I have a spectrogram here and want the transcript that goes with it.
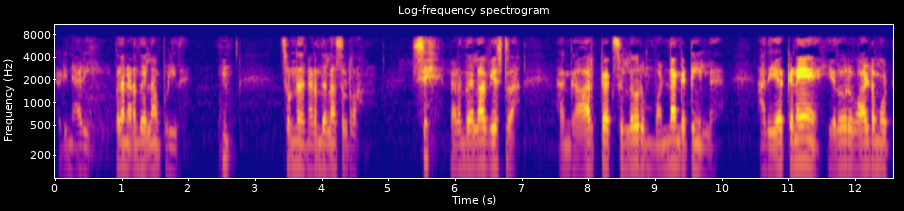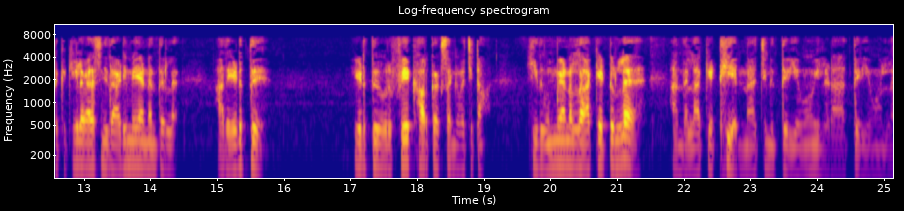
அப்படின்னு ஹாரி இப்பதான் நடந்ததெல்லாம் புரியுது. சொன்னது நடந்ததெல்லாம் சொல்றான். சே நடந்ததெல்லாம் வேஸ்ட்ரா அங்க ஆர்டாக்ஸ்ல ஒரு மண்ணாங்கட்டியும் இல்ல. அது ஏற்கனவே ஏதோ ஒரு வால்டமோட்டுக்கு கீழே வேலை செஞ்சது அடிமையா என்னன்னு தெரியல. அதை எடுத்து எடுத்து ஒரு ஃபேக் ஹார்காக்ஸ் அங்க வச்சுட்டான். இது உண்மையான லாக்கெட்டும் இல்ல. அந்த லாக்கெட் என்னாச்சுன்னு தெரியவும் இல்லடா தெரியவும் இல்ல.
